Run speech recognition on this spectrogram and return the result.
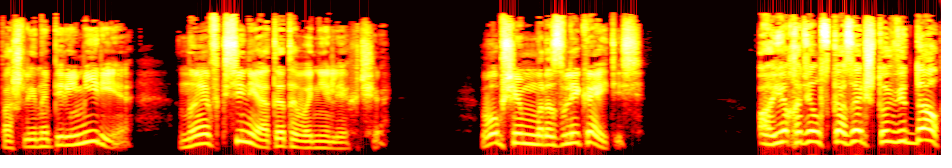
пошли на перемирие, но Эвксине от этого не легче. В общем, развлекайтесь». «А я хотел сказать, что видал...»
